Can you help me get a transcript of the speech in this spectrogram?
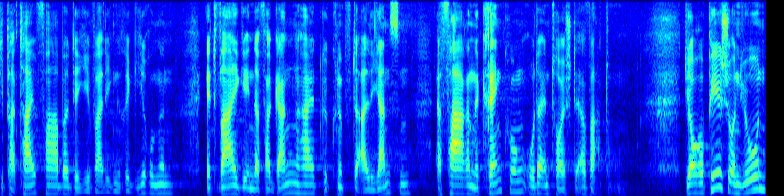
die Parteifarbe der jeweiligen Regierungen, etwaige in der Vergangenheit geknüpfte Allianzen, erfahrene Kränkungen oder enttäuschte Erwartungen. Die Europäische Union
